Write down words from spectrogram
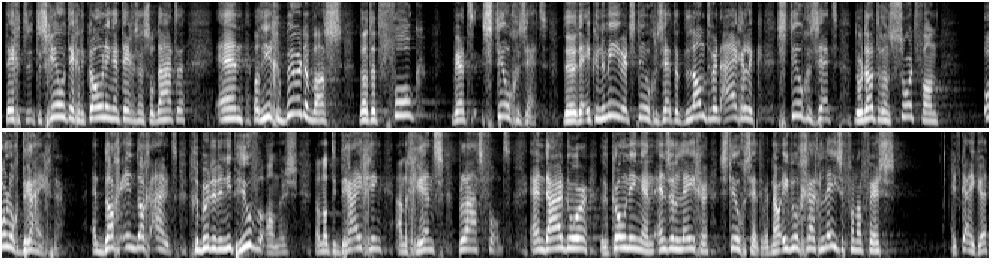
Tegen, te schreeuwen tegen de koning en tegen zijn soldaten. En wat hier gebeurde was dat het volk werd stilgezet. De, de economie werd stilgezet. Het land werd eigenlijk stilgezet doordat er een soort van oorlog dreigde. En dag in dag uit gebeurde er niet heel veel anders dan dat die dreiging aan de grens plaatsvond. En daardoor de koning en zijn leger stilgezet werd. Nou, ik wil graag lezen vanaf vers Even kijken,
